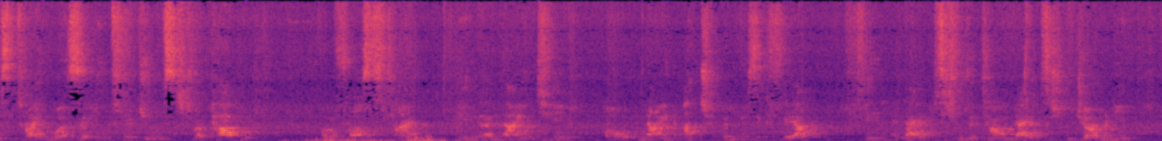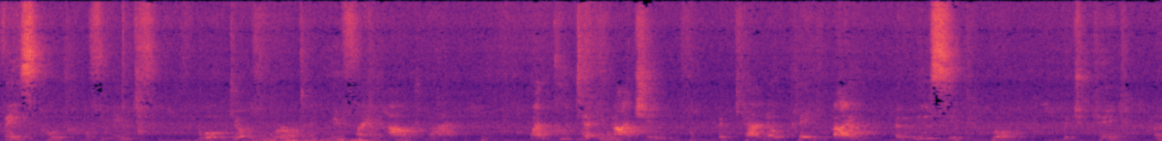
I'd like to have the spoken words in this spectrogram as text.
This orchestra was uh, introduced to the public for the first time in uh, 1909 at a music fair in Leipzig, in the town Leipzig, in Germany, they spoke of the eighth wonder of the world, and we'll find out why. One could uh, imagine a piano played by a music roll, which played a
